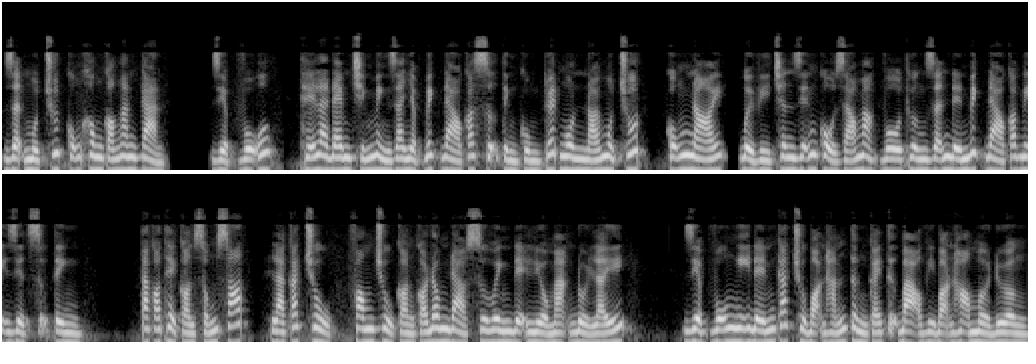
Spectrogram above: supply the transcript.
giận một chút cũng không có ngăn cản. Diệp Vũ, thế là đem chính mình gia nhập Bích Đào các sự tình cùng Tuyết ngôn nói một chút, cũng nói, bởi vì chân diễn cổ giáo Mạc Vô Thương dẫn đến Bích Đào các bị diệt sự tình. Ta có thể còn sống sót, là các chủ, phong chủ còn có đông đảo sư huynh đệ liều mạng đổi lấy. Diệp Vũ nghĩ đến các chủ bọn hắn từng cái tự bạo vì bọn họ mở đường,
